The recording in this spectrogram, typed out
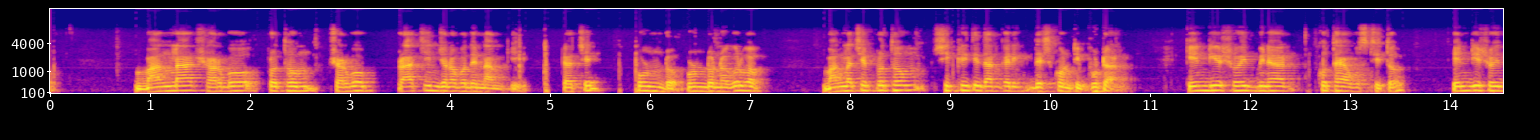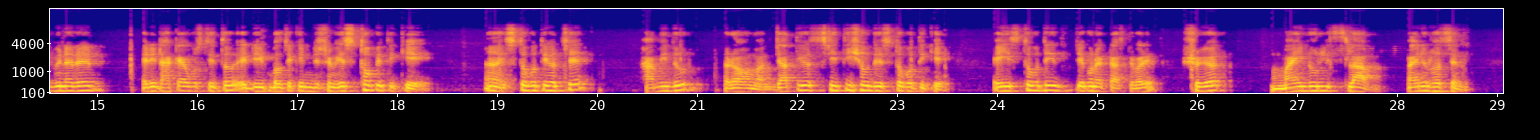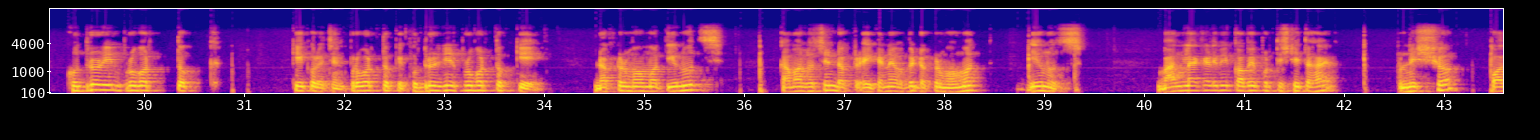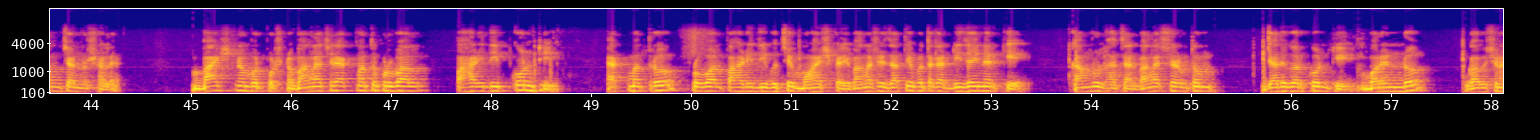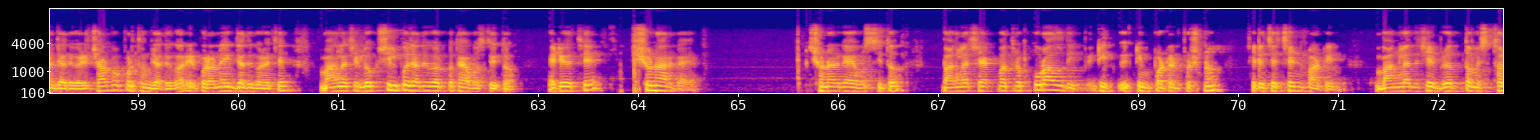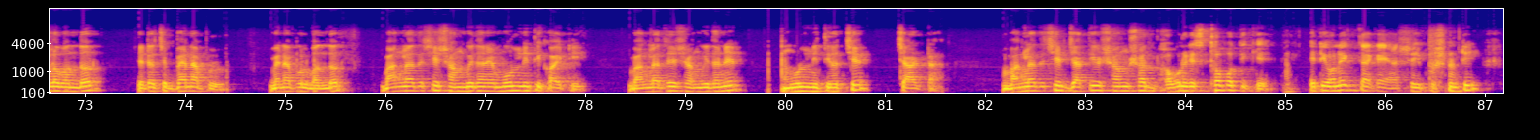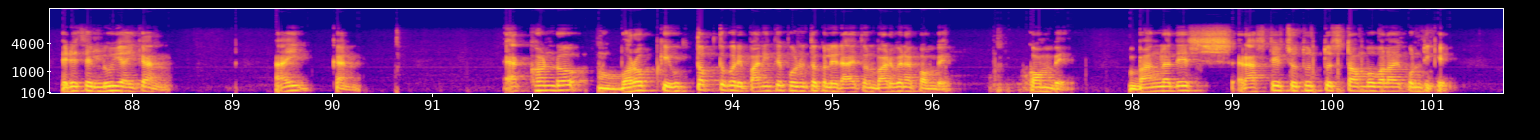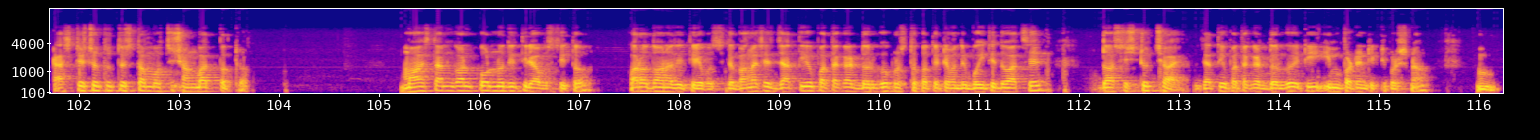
বাংলার সর্বপ্রথম, সর্বপ্রাচীন জনপদের নাম কি? এটা হচ্ছে পুণ্ড পুণ্ডনগর বা বাংলাদেশের প্রথম স্বীকৃতি দানকারী দেশ কোনটি? ভুটান। কেন্দ্রীয় শহীদ মিনার কোথায় অবস্থিত? কেন্দ্রীয় শহীদ মিনারের, এটি ঢাকায় অবস্থিত। এটি বলছে কেন্দ্রীয় শহীদ স্থপতি কে? হ্যাঁ স্থপতি হচ্ছে হামিদুর রহমান। জাতীয় স্মৃতিসৌধের স্থপতি কে? এই স্থপতি যে কোনো একটা আসতে পারে। সৈয়দ মাইনুল ইসলাম, মাইনুল হোসেন। ক্ষুদ্র ঋণ প্রবর্তক কে করেছেন? প্রবর্তককে ক্ষুদ্র ঋণের প্রবর্তক কে? ডক্টর মোহাম্মদ ইউনুস, কামাল হোসেন, ডক্টর, এখানে হবে ডক্টর মোহাম্মদ ইউনুস। বাংলা একাডেমি কবে প্রতিষ্ঠিত হয়? উনিশশো পঞ্চান্ন সালে। বাইশ নম্বর প্রশ্ন, বাংলাদেশের একমাত্র প্রবাল পাহাড়ি দ্বীপ কোনটি? একমাত্র প্রবাল পাহাড়ি দ্বীপ হচ্ছে মহেশখালী। বাংলাদেশের জাতীয় পতাকার ডিজাইনার কে? কামরুল হাসান। বাংলাদেশের প্রথম জাদুঘর কোনটি? বরেন্দ্র গবেষণা জাদুঘর, সর্বপ্রথম জাদুঘর, এরপর অনেক জাদুঘর আছে। বাংলাদেশের লোকশিল্প জাদুঘর কোথায় অবস্থিত? এটি হচ্ছে সোনারগাঁয়ে। সোনারগাঁয়ে অবস্থিত। বাংলাদেশের একমাত্র কোরাল দ্বীপ, এটি একটি ইম্পর্টেন্ট প্রশ্ন, সেটা হচ্ছে সেন্ট মার্টিন। বাংলাদেশের বৃহত্তম স্থলবন্দর, সেটা হচ্ছে বেনাপুল বেনাপুল বন্দর। বাংলাদেশের সংবিধানের মূলনীতি কয়টি? বাংলাদেশের সংবিধানের মূলনীতি হচ্ছে চারটা। বাংলাদেশের জাতীয় সংসদ ভবনের স্থপতিকে। এটি অনেক জায়গায় আসে এই প্রশ্নটি। এটি হচ্ছে লুই আইকান। আইকান। এক খণ্ড বরফকে উত্তপ্ত করে পানিতে পরিণত করলে আয়তন বাড়বে না, কমবে? কমবে। বাংলাদেশ রাষ্ট্রের চতুর্থ স্তম্ভ বলা হয় কোনটিকে? রাষ্ট্রের চতুর্থ স্তম্ভ হচ্ছে সংবাদপত্র। মহাস্থানগণ কোন নদীর তীরে অবস্থিত? করদোয়া নদীর তীরে অবস্থিত বাংলাদেশের জাতীয় পতাকার দৈর্ঘ্য প্রস্থ কত? এটি আমাদের বইতে দেওয়া আছে। দশ ইস্টু ছয়। জাতীয় পতাকার দৈর্ঘ্য, এটি ইম্পর্টেন্ট একটি প্রশ্ন।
